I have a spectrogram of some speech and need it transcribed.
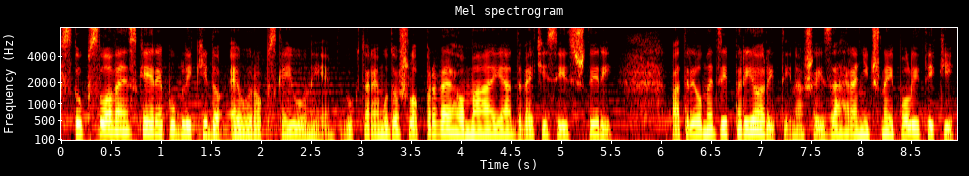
Vstup Slovenskej republiky do Európskej únie, ku ktorému došlo 1. mája 2004, patril medzi priority našej zahraničnej politiky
